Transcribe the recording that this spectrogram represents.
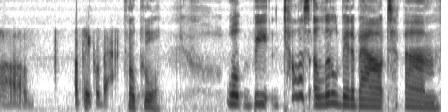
uh, a paperback. Oh, cool. Well, be, tell us a little bit about um,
